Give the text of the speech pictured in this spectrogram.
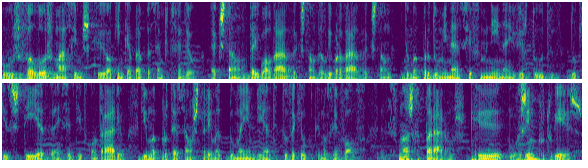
os valores máximos que Joaquim Capampa sempre defendeu. A questão da igualdade, a questão da liberdade, a questão de uma predominância feminina em virtude do que existia em sentido contrário, de uma proteção extrema do meio ambiente e tudo aquilo que nos envolve. Se nós repararmos que o regime português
